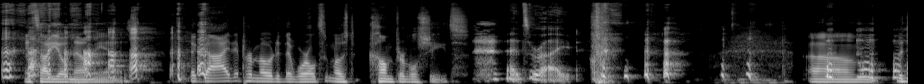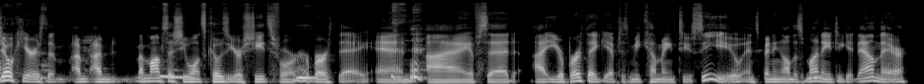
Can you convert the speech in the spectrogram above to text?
That's how you'll know me as the guy that promoted the world's most comfortable sheets. That's right. Um, the joke here is that I'm, I'm, my mom says she wants Cozy Earth sheets for her birthday, and I have said, I, "Your birthday gift is me coming to see you and spending all this money to get down there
